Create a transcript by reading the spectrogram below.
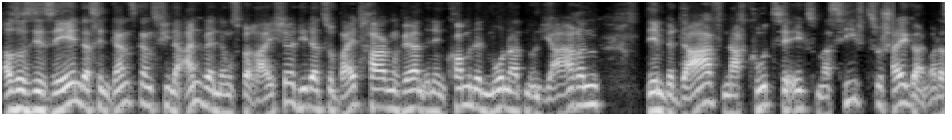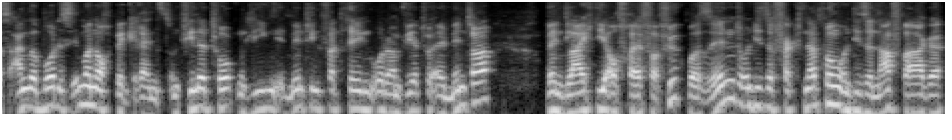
Also Sie sehen, das sind ganz, ganz viele Anwendungsbereiche, die dazu beitragen werden, in den kommenden Monaten und Jahren den Bedarf nach QCX massiv zu steigern. Weil das Angebot ist immer noch begrenzt und viele Token liegen in Minting-Verträgen oder im virtuellen Minter, wenngleich die auch frei verfügbar sind. Und diese Verknappung und diese Nachfrage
